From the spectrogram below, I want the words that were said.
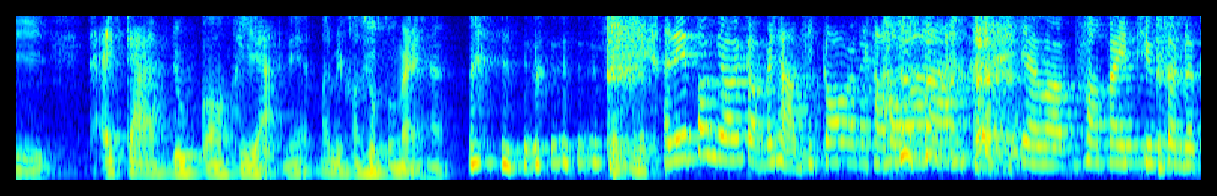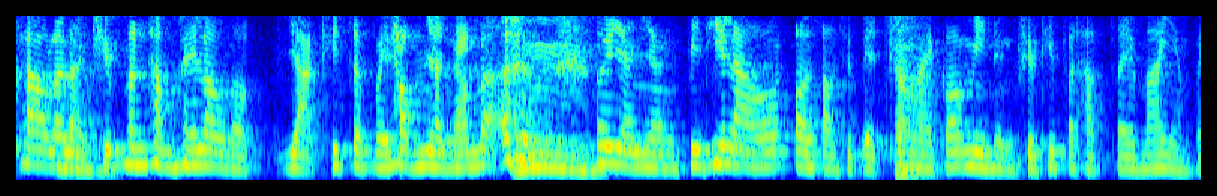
ดีแต่ไอการดูกองขยะเนี่ยมันมีความสุขตรงไหนฮะอันนี้ต้องย้อนกลับไปถามพี่ก้องนะคะเพราะว่าอย่างแบบพอไปทริปกับเดอะคลาวหลายๆทริปมันทำให้เราแบบอยากที่จะไปทำอย่างนั้นอะเอออย่างอย่างปีที่แล้วตอน 31 ใช่ไหมก็มีหนึ่งทริปที่ประทับใจมากอย่างไป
